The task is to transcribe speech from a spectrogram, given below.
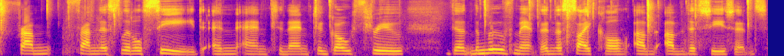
from from this little seed and and to then to go through the, the movement and the cycle of, of the seasons.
